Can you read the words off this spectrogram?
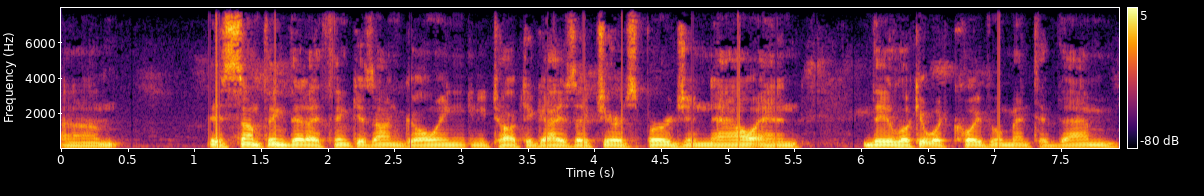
um, is something that I think is ongoing. And you talk to guys like Jared Spurgeon now, and they look at what Koivu meant to them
